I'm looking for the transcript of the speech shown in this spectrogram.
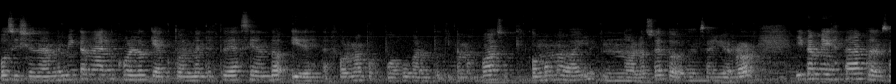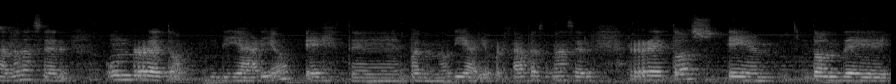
posicionando mi canal con lo que actualmente estoy haciendo y de esta forma pues puedo jugar un poquito más con eso. Que cómo me va a ir, no lo sé, todo es ensayo y error. Y también estaba pensando en hacer un reto diario, este, bueno, no diario, pero estaba pensando en hacer retos em, donde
